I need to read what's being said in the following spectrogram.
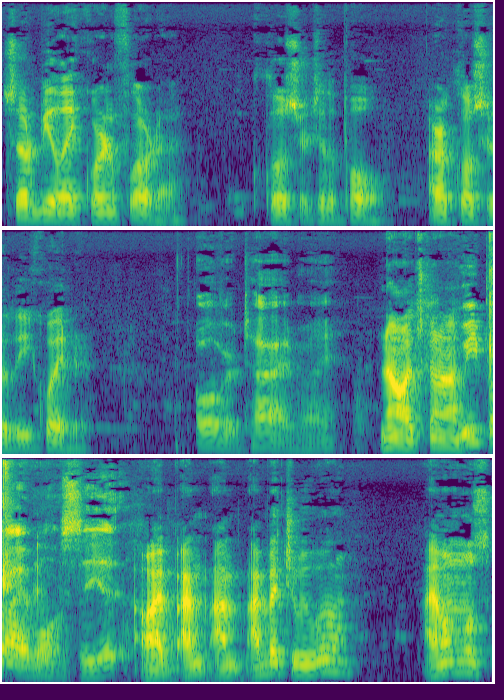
so it'll be like we're in Florida closer to the pole or closer to the equator Over time, right? no it's gonna We probably won't see it oh, I, I'm, I'm, I bet you we will I'm almost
